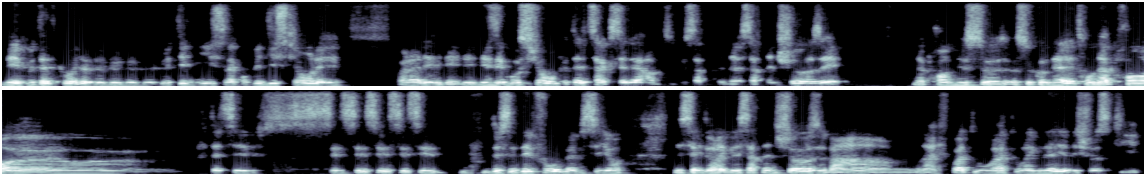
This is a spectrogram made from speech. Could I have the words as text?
Mais peut-être que le, tennis, la compétition, les voilà, les émotions, peut-être ça accélère un petit peu certaines, certaines choses et on apprend à mieux se, se connaître, on apprend euh, peut-être c'est de ses défauts, même si on essaye de régler certaines choses, ben on n'arrive pas à tout, à tout régler. Il y a des choses qui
